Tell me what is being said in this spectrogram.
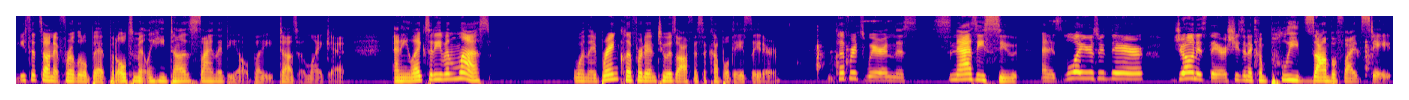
He sits on it for a little bit, but ultimately he does sign the deal, but he doesn't like it. And he likes it even less when they bring Clifford into his office a couple days later. Clifford's wearing this snazzy suit, and his lawyers are there. Joan is there. She's in a complete zombified state.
